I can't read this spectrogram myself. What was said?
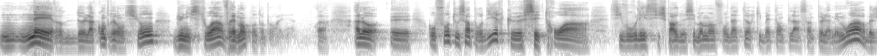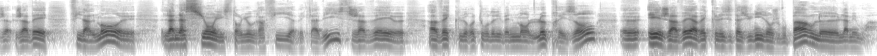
nerf de la compréhension d'une histoire vraiment contemporaine. Voilà. Alors, euh, au fond, tout ça pour dire que ces trois si vous voulez, si je parle de ces moments fondateurs qui mettent en place un peu la mémoire, ben, j'avais finalement euh, la nation et l'historiographie avec la vis, j'avais euh, avec le retour de l'événement le présent, et j'avais avec les États-Unis dont je vous parle la mémoire.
